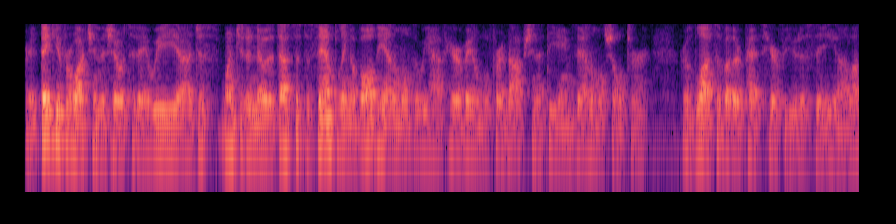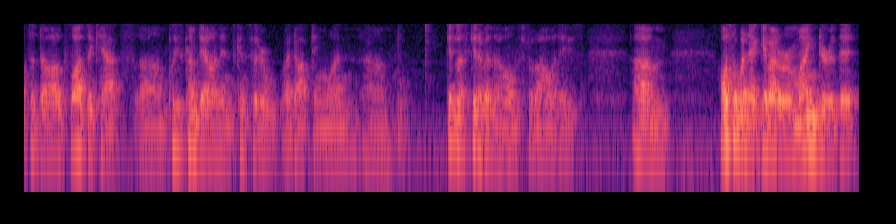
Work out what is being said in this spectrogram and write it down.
Great. Thank you for watching the show today. We uh, just want you to know that that's just a sampling of all the animals that we have here available for adoption at the Ames Animal Shelter. There's lots of other pets here for you to see, uh, lots of dogs, lots of cats. Um, please come down and consider adopting one. Um, get, let's get them in the homes for the holidays. Um, also want to give out a reminder that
